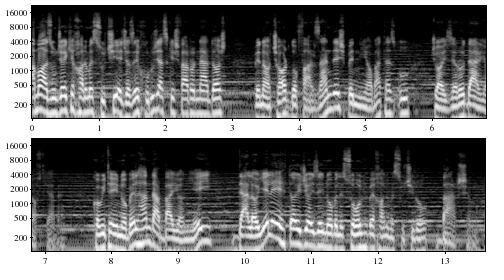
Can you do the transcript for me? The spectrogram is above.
اما از اونجایی که خانم سوچی اجازه خروج از کشور رو نداشت به ناچار دو فرزندش به نیابت از او جایزه رو دریافت کردند کمیته نوبل هم در بیانیه‌ای دلایل اهدای جایزه نوبل صلح به خانم سوچی رو برشمرد.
